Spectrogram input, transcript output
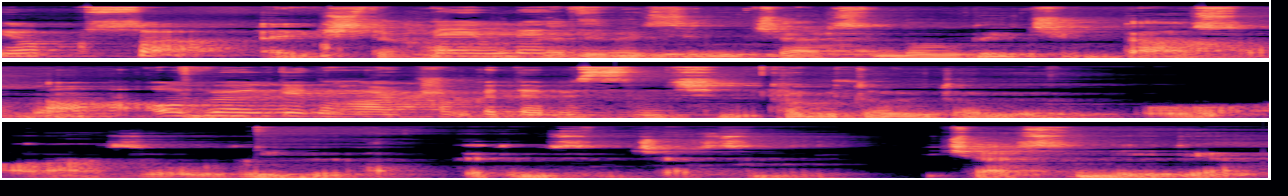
yoksa E, işte Harp Devlet- Akademisi'nin içerisinde olduğu için daha sonra Aha, o bölgede Harp Akademisi'nin için. Tabii tabii tabii. O mütevazı olduğu gibi hakikatimizin içerisinde, içerisindeydi yani.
